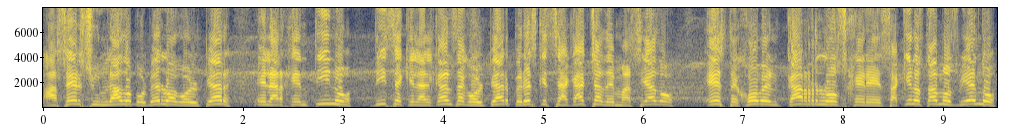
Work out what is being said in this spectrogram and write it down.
hacerse un lado, volverlo a golpear. El argentino dice que le alcanza a golpear, pero es que se agacha demasiado este joven Carlos Jerez. Aquí lo estamos viendo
